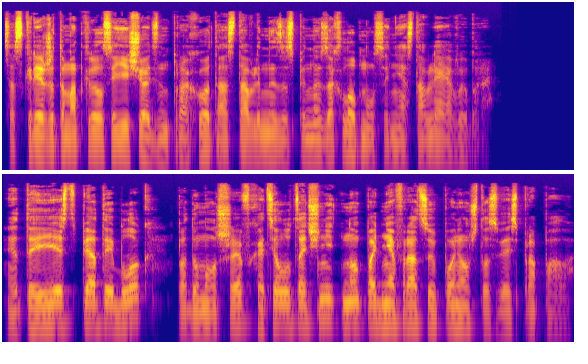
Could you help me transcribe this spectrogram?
Со скрежетом открылся еще один проход, а оставленный за спиной захлопнулся, не оставляя выбора. «Это и есть пятый блок?» — подумал шеф, хотел уточнить, но, подняв рацию, понял, что связь пропала.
